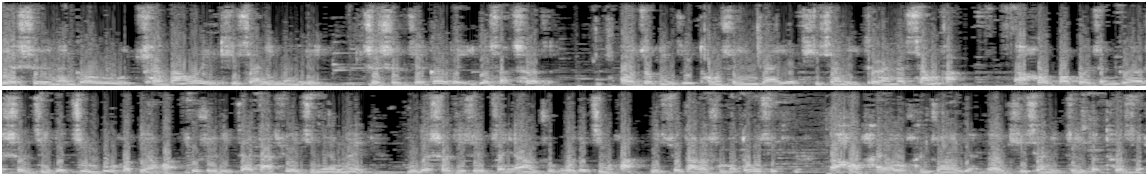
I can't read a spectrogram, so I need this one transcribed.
也是能够全方位体现你能力、知识结构的一个小册子。然后作品集同时应该也体现你个人的想法，然后包括整个设计的进步和变化，就是你在大学几年内你的设计是怎样逐步的进化，你学到了什么东西。然后还有很重要一点，要体现你自己的特色。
